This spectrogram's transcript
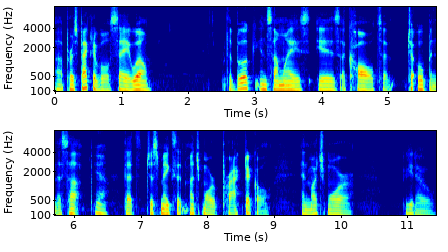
uh, perspective will say, well, the book in some ways is a call to to open this up. Yeah, that just makes it much more practical and much more, you know,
